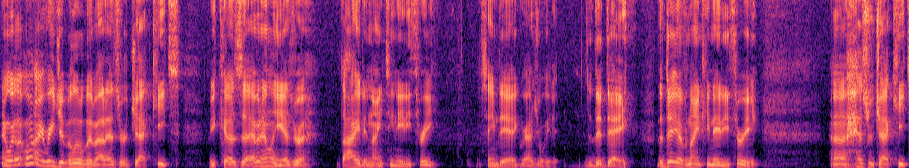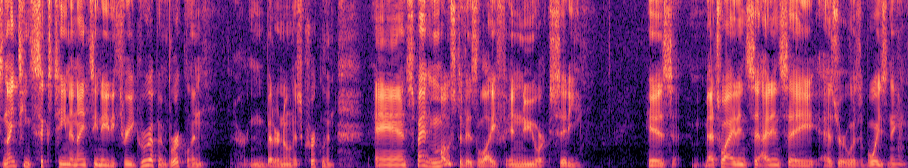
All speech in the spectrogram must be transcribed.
Anyway, why don't I read you a little bit about Ezra Jack Keats? Because uh, evidently Ezra died in 1983, the same day I graduated the day, the day of 1983. Uh, Ezra Jack Keats, 1916 to 1983, grew up in Brooklyn, or better known as Crooklyn, and spent most of his life in New York City. His that's why I didn't say I didn't say Ezra was a boy's name.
